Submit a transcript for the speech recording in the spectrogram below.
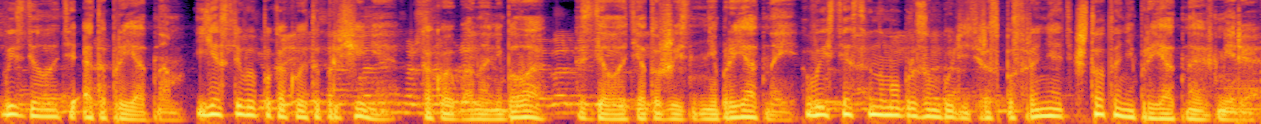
вы сделаете это приятным. Если вы по какой-то причине, какой бы она ни была, сделаете эту жизнь неприятной, вы естественным образом будете распространять что-то неприятное в мире.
